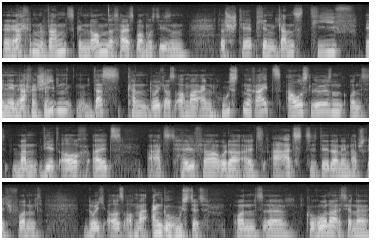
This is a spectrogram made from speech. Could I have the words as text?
Rachenwand genommen. Das heißt, man muss diesen, das Stäbchen ganz tief in den Rachen schieben. Das kann durchaus auch mal einen Hustenreiz auslösen und man wird auch als Arzthelfer oder als Arzt, der dann den Abstrich vornimmt, durchaus auch mal angehustet. Und äh, Corona ist ja eine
